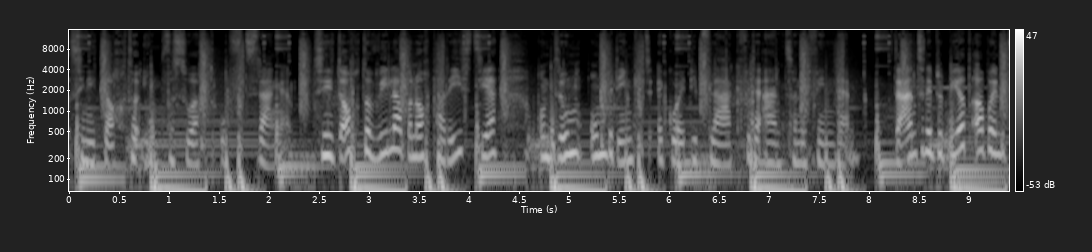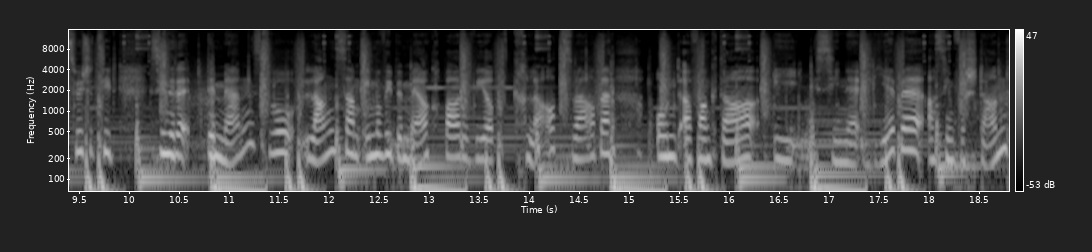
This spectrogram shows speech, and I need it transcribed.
seine Tochter ihm versucht aufzudrängen. Seine Tochter will aber nach Paris ziehen und darum unbedingt eine gute Pflege für den Anthony finden. Der Anthony probiert aber in der Zwischenzeit seiner Demenz, die langsam immer wie bemerkbarer wird, klar zu werden und fängt an, in seine Liebe, an seinem Verstand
